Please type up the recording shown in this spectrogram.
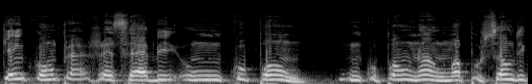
quem compra recebe um cupom um cupom não, uma porção de,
